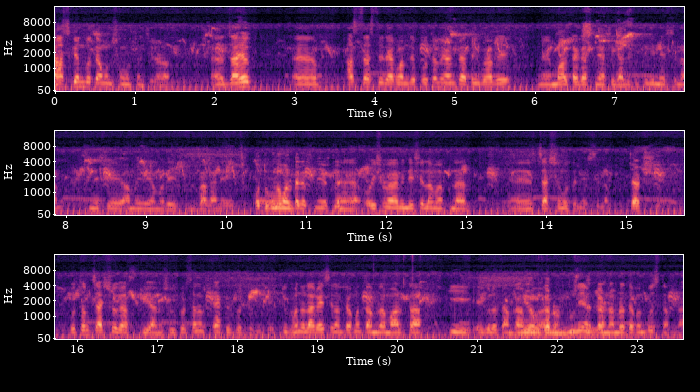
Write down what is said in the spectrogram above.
গাছ কিনবো তেমন সমর্থন ছিল না। যাই হোক আস্তে আস্তে দেখলাম যে প্রথমে আমি প্রাথমিকভাবে মালটা গাছ নিয়ে আসি গাজীপুর থেকে নিয়ে এসেছিলাম। এসে আমি আমার এই বাগানে কতগুলো মালটা গাছ নিয়ে আসলেন? আহ, ওই সময় আমি নিয়েছিলাম আপনার চারশো মতো নিয়ে এসেছিলাম। চারশো? প্রথম চারশো গাছ দিয়ে আমি শুরু করছিলাম এক একর জমিতে। একটু ঘন লাগাইছিলাম তখন তো আমরা মালটা কি এগুলো তো আমরা নিয়ম কারণ আমরা তখন বুঝতাম না।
